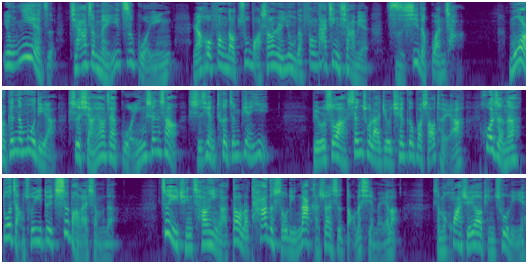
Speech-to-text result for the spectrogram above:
用镊子夹着每一只果蝇，然后放到珠宝商人用的放大镜下面仔细地观察。摩尔根的目的啊是想要在果蝇身上实现特征变异。比如说啊，生出来就缺胳膊少腿啊，或者呢多长出一对翅膀来什么的，这一群苍蝇啊，到了他的手里，那可算是倒了血霉了。什么化学药品处理、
